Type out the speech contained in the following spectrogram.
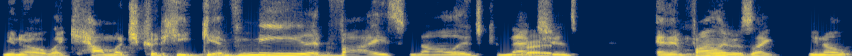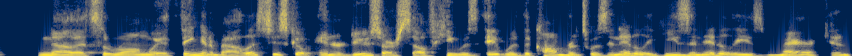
you know, like, how much could he give me? Advice, knowledge, connections. Right. And then finally, it was like, you know, no, that's the wrong way of thinking about it. Let's just go introduce ourselves. He was, it was, the conference was in Italy. He's in Italy. He's American.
